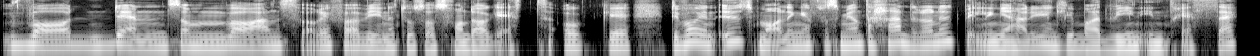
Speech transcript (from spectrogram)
var den som var ansvarig för vinet hos oss från dag ett. Och, eh, det var ju en utmaning eftersom jag inte hade någon utbildning. Jag hade ju egentligen bara ett vinintresse.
